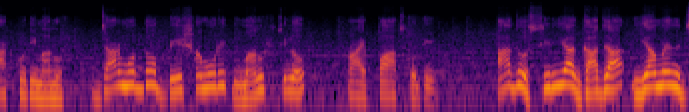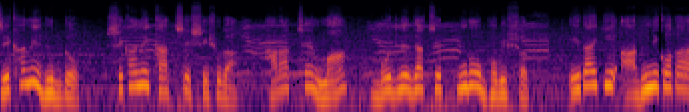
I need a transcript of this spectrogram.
আট কোটি মানুষ, যার মধ্যে বেসামরিক মানুষ ছিল প্রায় পাঁচ কোটি। আজও সিরিয়া, গাজা, ইয়ামেন যেখানে যুদ্ধ সেখানেই কাঁদছে শিশুরা, হারাচ্ছে মা, বদলে যাচ্ছে পুরো ভবিষ্যৎ। এটাই কি আধুনিকতার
